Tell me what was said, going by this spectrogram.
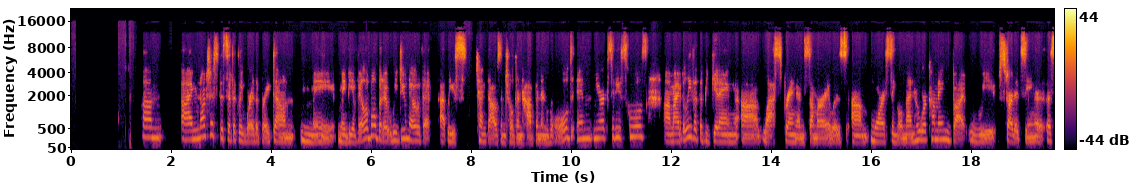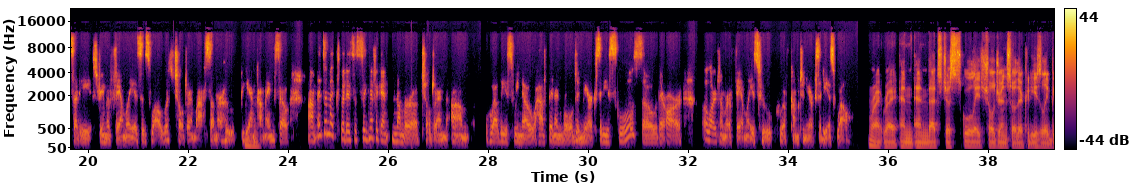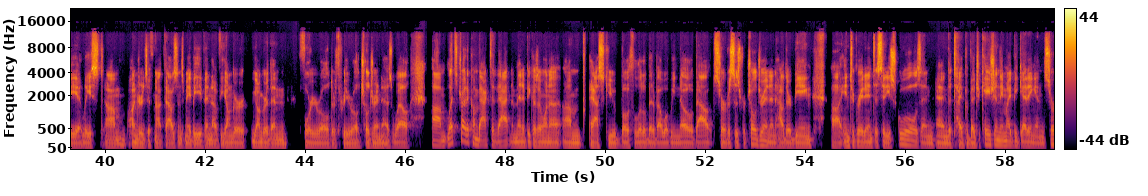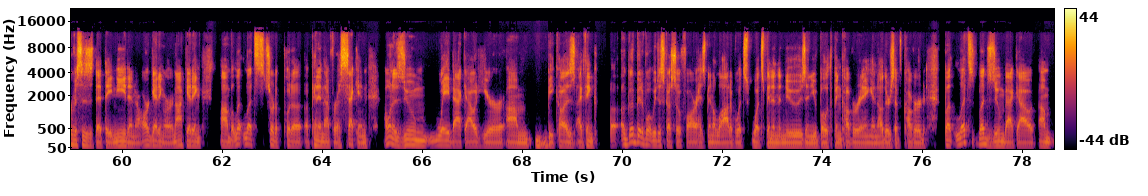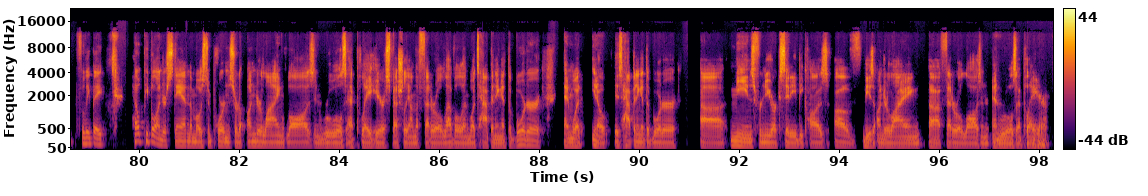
Um, I'm not sure specifically where the breakdown may may be available, but it, we do know that at least 10,000 children have been enrolled in New York City schools. Um, I believe at the beginning uh, last spring and summer, it was um, more single men who were coming, but we started seeing a, a, steady stream of families as well with children last summer who began mm-hmm. coming. So um, it's a mix, but it's a significant number of children um, who at least we know have been enrolled in New York City schools. So there are a large number of families who who have come to New York City as well. Right, right, and and that's just school age children. So there could easily be at least um, hundreds, if not thousands, maybe even of younger younger than four year old or three year old children as well. Um, let's try to come back to that in a minute because I want to um, ask you both a little bit about what we know about services for children and how they're being uh, integrated into city schools and and the type of education they might be getting and services that they need and are getting or are not getting. Um, but let, let's sort of put a, a, pin in that for a second. I want to zoom way back out here um, because I think a good bit of what we discussed so far has been a lot of what's what's been in the news and you've both been covering and others have covered but let's let's zoom back out um, felipe help people understand the most important sort of underlying laws and rules at play here especially on the federal level and what's happening at the border and what you know is happening at the border uh, means for New York City because of these underlying uh, federal laws and, and rules at play here.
